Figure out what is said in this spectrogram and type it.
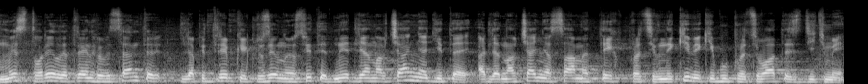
Ми створили тренінговий центр для підтримки інклюзивної освіти не для навчання дітей, а для навчання саме тих працівників, які будуть працювати з дітьми.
